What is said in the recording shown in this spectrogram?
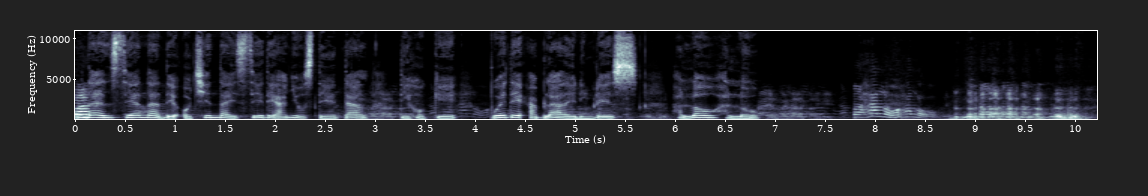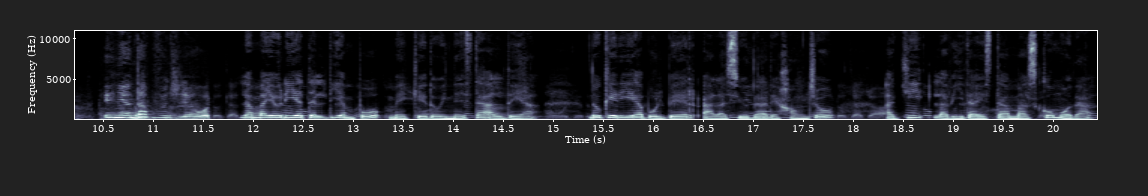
Una anciana de 87 años de edad dijo que puede hablar en inglés. Hello, hello. La mayoría del tiempo me quedo en esta aldea. No quería volver a la ciudad de Hangzhou. Aquí la vida está más cómoda.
